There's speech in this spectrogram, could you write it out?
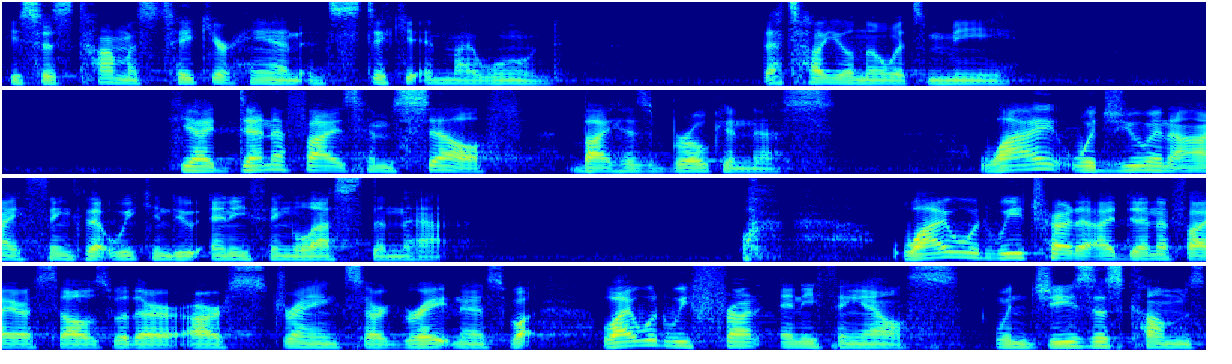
he says, Thomas, take your hand and stick it in my wound. That's how you'll know it's me. He identifies himself by his brokenness. Why would you and I think that we can do anything less than that? Why would we try to identify ourselves with our, our strengths, our greatness? Why, why would we front anything else when Jesus comes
